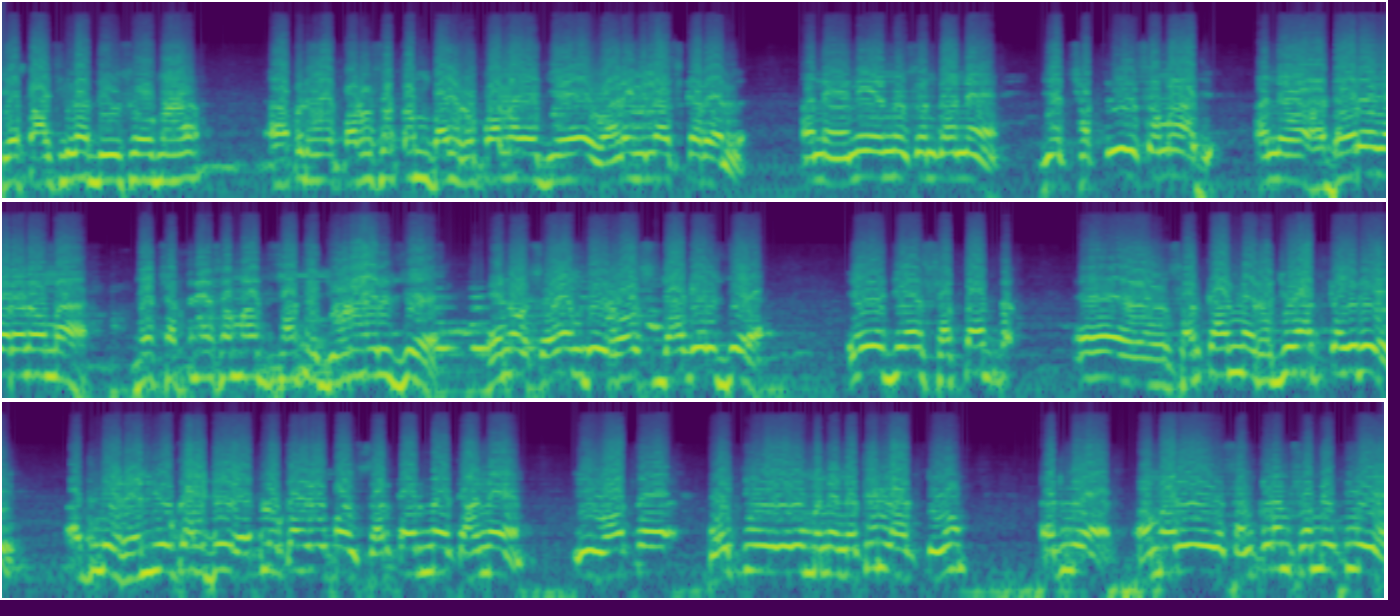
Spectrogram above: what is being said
જે પાછલા દિવસોમાં આપણે પરસોત્તમભાઈ રૂપાલાએ જે વાણીવિલાસ કરેલ અને એની અનુસંધાને જે ક્ષત્રિય સમાજ અને અઢારે વર્ણોમાં જે ક્ષત્રિય સમાજ સાથે જોડાયેલ છે, એનો સ્વયંભૂ રોષ જાગેલ છે. એ જે સતત સરકારને રજૂઆત કરી, આટલી રેલીઓ કાઢી, એટલું કર્યું પણ સરકારના કાને એ વાત પહોંચી એવું મને નથી લાગતું. એટલે અમારી સંકલન સમિતિએ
